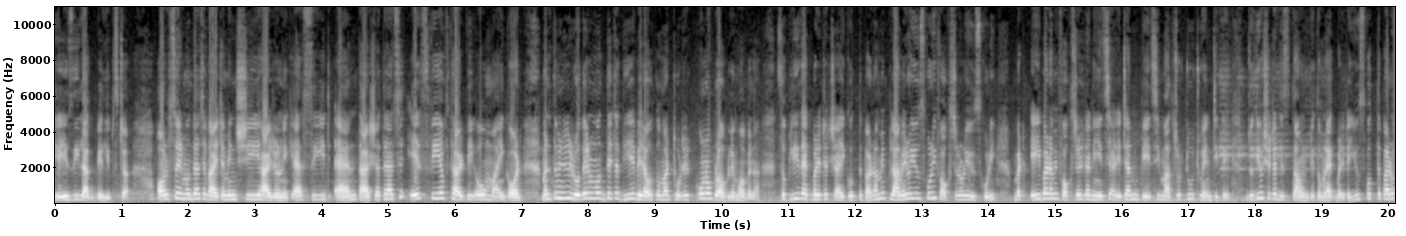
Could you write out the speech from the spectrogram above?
গ্লেজি লাগবে লিপসটা অলসো এর মধ্যে আছে vitamin C hyaluronic acid and তার সাথে আছে S P F thirty oh my god মানে তুমি যদি রোদের মধ্যে এটা দিয়ে বেরাও তোমার ঠোঁটের কোনো প্রবলেম হবে না। সো প্লিজ একবার এটা ট্রাই করতে পারো। আমি প্লামেরও ইউজ করি ফক্সটেলেরও ইউজ করি। বাট এইবার আমি ফক্সটেলটা নিয়েছি, আর এটা আমি পেয়েছি মাত্র টু টোয়েন্টিতে যদিও সেটা ডিসকাউন্টে তোমরা একবার এটা ইউজ করতে পারো।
